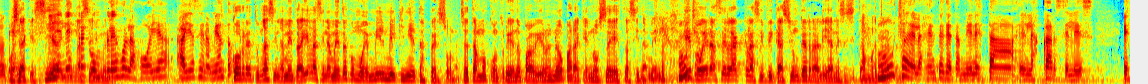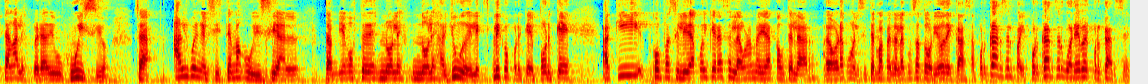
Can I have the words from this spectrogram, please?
Ok. O sea que sí ¿Y hay en un este hacinamiento. complejo La Joya hay hacinamiento? Correcto, un hacinamiento. Ahí el hacinamiento es como de 1.000, 1.500 personas. Entonces estamos construyendo pabellones nuevos para que no se dé este hacinamiento. Y poder hacer la clasificación que en realidad necesitamos. del Mucha de la gente que también está en las cárceles están a la espera de un juicio. O sea, algo en el sistema judicial también a ustedes no les, no les ayuda. Y le explico por qué. Porque aquí con facilidad cualquiera se le da una medida cautelar, ahora con el sistema penal acusatorio de casa por cárcel, país por cárcel, whatever por cárcel.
